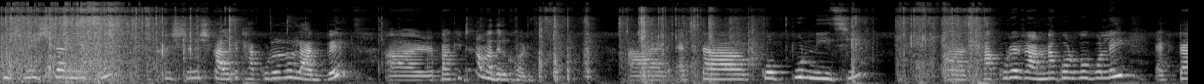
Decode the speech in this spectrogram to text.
কিশমিশটা নিয়েছি। কিশমিশ কালকে ঠাকুরেরও লাগবে, আর বাকিটা আমাদের ঘরে। আর একটা কর্পূর নিয়েছি। আর ঠাকুরের রান্না করব বলেই একটা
